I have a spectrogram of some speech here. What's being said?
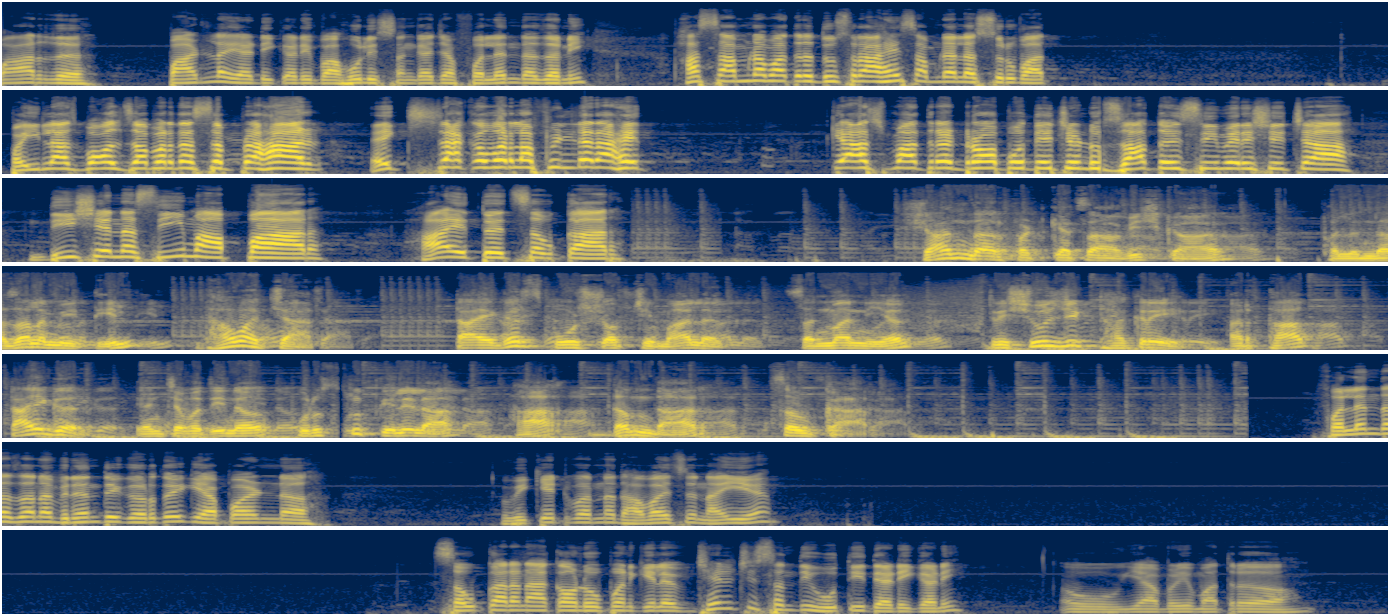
पार पाडला या ठिकाणी बाहुली संघाच्या फलंदाजांनी. हा सामना मात्र दुसरा आहे सामन्याला सुरुवात. पहिलाच बॉल जबरदस्त प्रहार. एक्स्ट्रा कव्हरला फिल्डर आहेत. कॅच मात्र ड्रॉप होते चेंडू जातोय सीमेरेषेच्या. दिशेनं सीमा पार. हा येतोय चौकार. शानदार फटक्याचा आविष्कार फलंदाजाला मिळतील धावा चार टायगर स्पोर्ट्स शॉपचे मालक सन्माननीय त्रिशूलजी ठाकरे अर्थात टायगर यांच्या वतीनं पुरस्कृत केलेला हा दमदार चौकार. फलंदाजांना विनंती करतोय की आपण विकेटवरनं धावायचं नाहीये. चौकारानं अकाउंट ओपन केलं. झेलची संधी होती त्या ठिकाणी. ओ यावेळी मात्र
